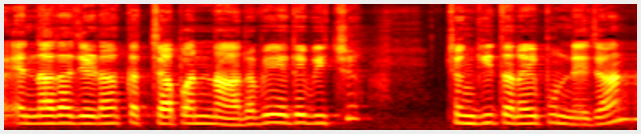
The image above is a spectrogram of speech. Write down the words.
ਇਹਨਾਂ ਦਾ ਜਿਹੜਾ ਕੱਚਾਪਨ ਨਾ ਰਵੇ ਇਹਦੇ ਵਿੱਚ, ਚੰਗੀ ਤਰ੍ਹਾਂ ਹੀ ਭੁੰਨੇ ਜਾਣ।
